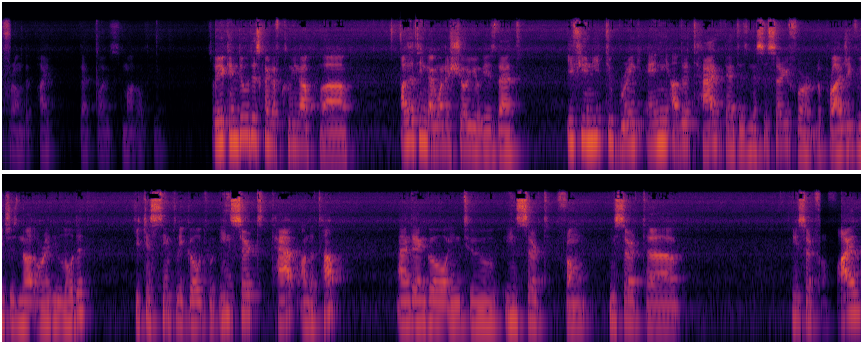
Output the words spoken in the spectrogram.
from the pipe that was modeled here. So you can do this kind of cleanup. Uh, other thing I want to show you is that if you need to bring any other tag that is necessary for the project which is not already loaded, you can simply go to Insert tab on the top and then go into Insert from Insert uh, Insert from file,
